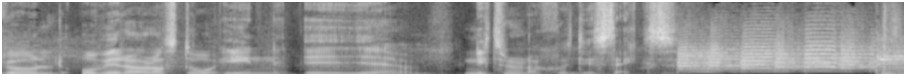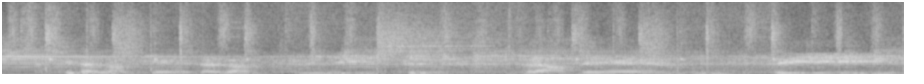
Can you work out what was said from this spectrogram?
guld och vi rör oss då in i eh, 1976. Titta hur han tävlar, hur han lyser fram. Det är en syn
